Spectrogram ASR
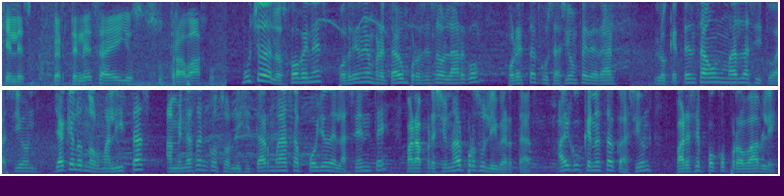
que les pertenece a ellos, su trabajo. Muchos de los jóvenes podrían enfrentar un proceso largo por esta acusación federal, lo que tensa aún más la situación, ya que los normalistas amenazan con solicitar más apoyo de la gente para presionar por su libertad, algo que en esta ocasión parece poco probable,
